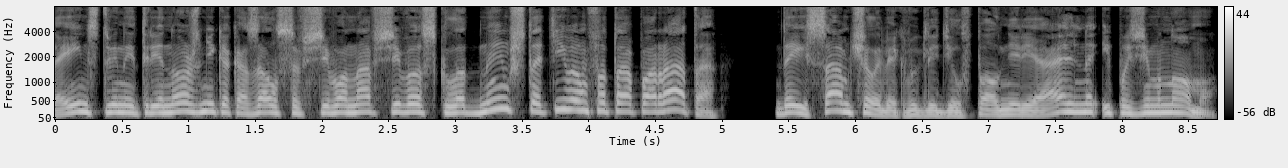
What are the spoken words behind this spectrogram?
Таинственный треножник оказался всего-навсего складным штативом фотоаппарата, да и сам человек выглядел вполне реально и по-земному.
